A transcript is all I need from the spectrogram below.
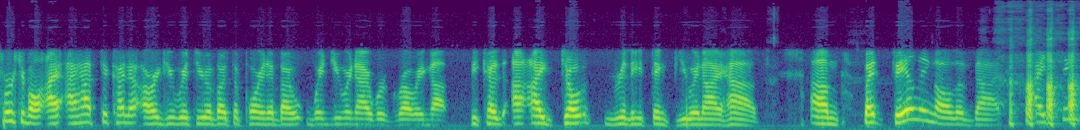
first of all, I, I have to kind of argue with you about the point about when you and I were growing up because I, I don't really think you and I have. Um, but failing all of that, I think,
